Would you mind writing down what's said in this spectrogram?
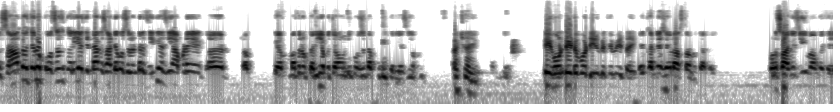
ਨੁਕਸਾਨ ਤਾਂ ਚਲੋ ਕੋਸ਼ਿਸ਼ ਕਰੀਏ ਜਿੰਨਾ ਕੁ ਸਾਡੇ ਕੋਲ ਸਿਲੰਡਰ ਸੀਗੇ ਅਸੀਂ ਆਪਣੇ ਮਤਲਬ ਕਰੀਏ ਬਚਾਉਣ ਦੀ ਕੋਸ਼ਿਸ਼ ਤਾਂ ਪੂਰੀ ਕਰੀ ਅਸੀਂ ਆਪਣੀ। ਅੱਛਾ ਜੀ। ਤੇ ਹੁਣ ਡੈਡ ਬੋਡੀ ਨੂੰ ਕਿੱਥੇ ਭੇਜਤਾ ਜੀ? ਇਹ ਖੰਨੇ ਸਿਵਲ ਹਸਪਤਾਲ ਵਿੱਚ ਚੱਲ ਰਹੀ ਪੁਲਿਸ ਆ ਗਈ ਸੀ ਮੌਕੇ ਤੇ।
